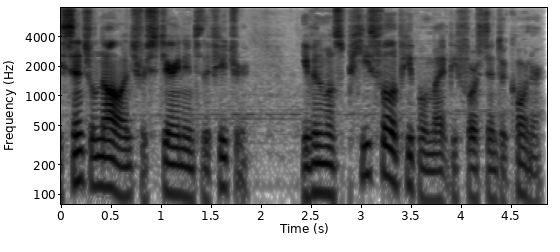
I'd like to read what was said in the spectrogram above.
essential knowledge for steering into the future. Even the most peaceful of people might be forced into a corner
